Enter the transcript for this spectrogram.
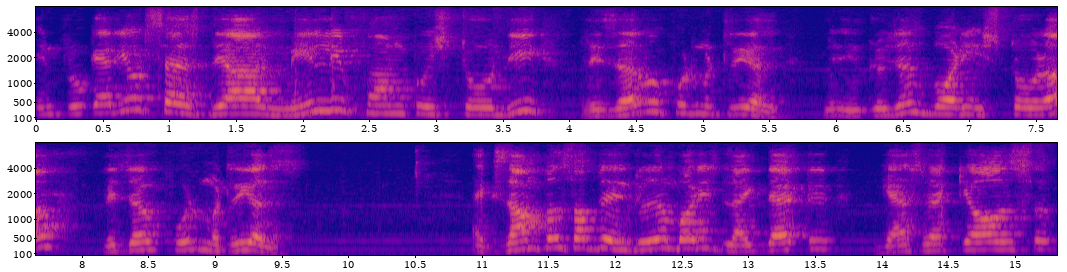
In prokaryote cells, they are mainly formed to store the reserve food material. Inclusion body store a reserve food materials. Examples of the inclusion bodies like that gas vacuoles.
